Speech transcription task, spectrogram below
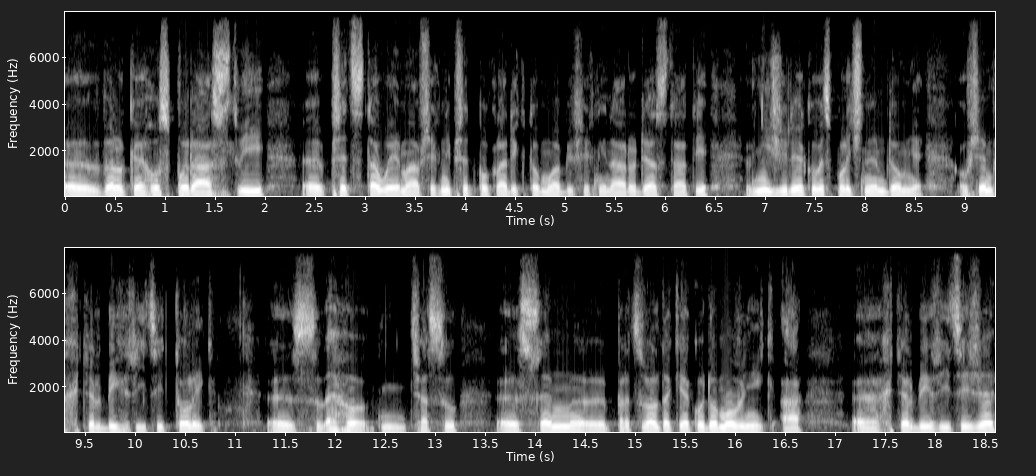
eh, velké hospodářství představuje, má všechny předpoklady k tomu, aby všechny národy a státy v ní žili jako ve společném domě. Ovšem chtěl bych říci tolik. Eh, svého času eh, jsem eh, pracoval taky jako domovník a chtěl bych říci, že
